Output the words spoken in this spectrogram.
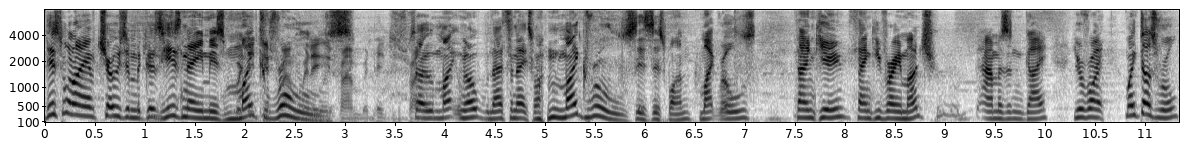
This one I have chosen because his name is Mike Religious Rules. religious round, religious round. So Mike, no, that's the next one. Mike Rules is this one. Mike Rules. Thank you, thank you very much, Amazon guy. You're right. Mike does rule.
